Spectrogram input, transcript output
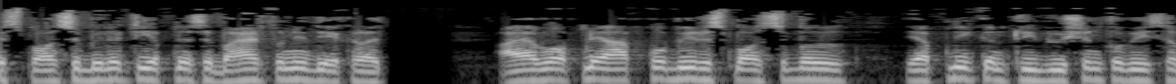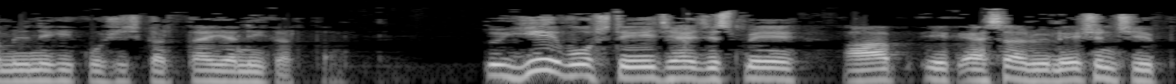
رسپانسبلٹی اپنے سے باہر تو نہیں دیکھ رہا۔ آیا وہ اپنے آپ کو بھی رسپانسبل یا اپنی کنٹریبیوشن کو بھی سمجھنے کی کوشش کرتا ہے یا نہیں کرتا۔ تو یہ وہ اسٹیج ہے جس میں آپ ایک ایسا ریلیشن شپ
